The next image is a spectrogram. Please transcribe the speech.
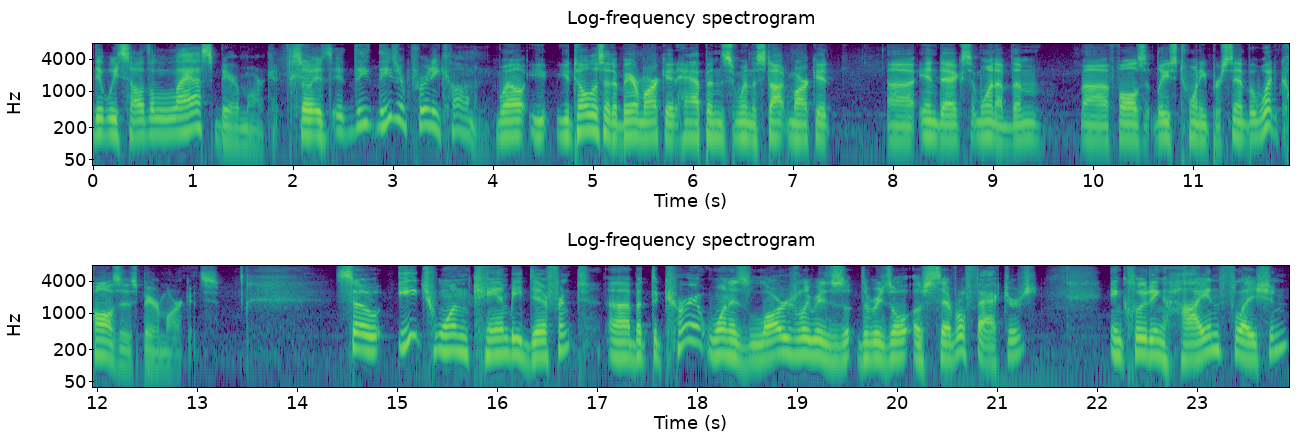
that we saw the last bear market. So it's it, th- these are pretty common. Well, you, you told us that a bear market happens when the stock market uh, index, one of them, uh, falls at least 20%. But what causes bear markets? So each one can be different, uh, but the current one is largely res- the result of several factors, including high inflation,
